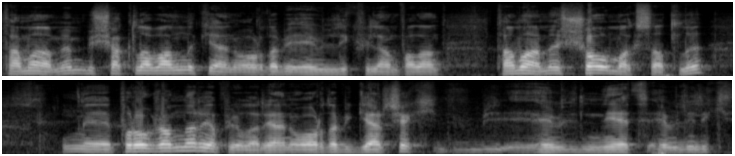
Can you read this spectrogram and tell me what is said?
tamamen bir şaklabanlık yani orada bir evlilik falan falan tamamen şov maksatlı e, programlar yapıyorlar. Yani orada bir gerçek bir ev, niyet, evlilik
